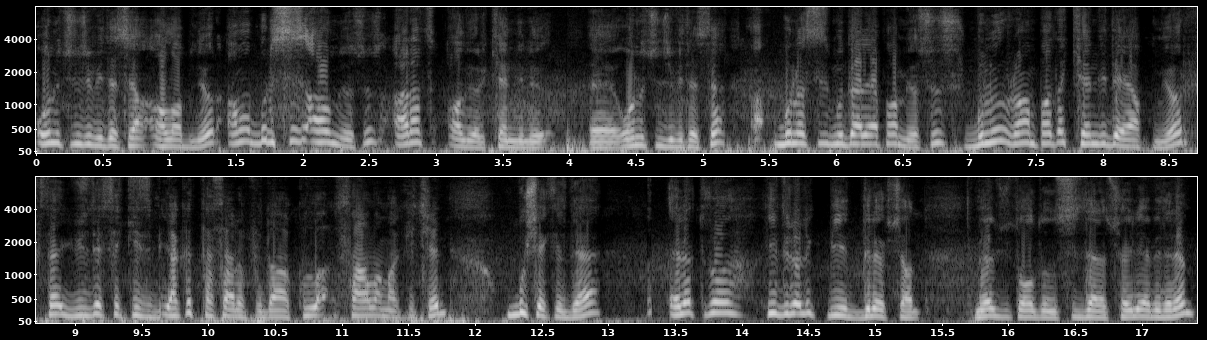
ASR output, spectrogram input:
13. vitese alabiliyor. Ama bunu siz almıyorsunuz. Araç alıyor kendini e, 13. vitese. Buna siz müdahale yapamıyorsunuz. Bunu rampada kendi de yapmıyor. İşte %8 yakıt tasarrufu daha sağlamak için bu şekilde elektrohidrolik bir direksiyon mevcut olduğunu sizlere söyleyebilirim.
